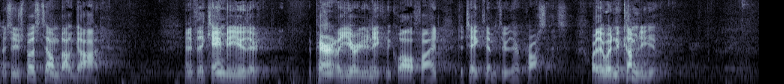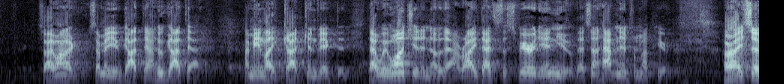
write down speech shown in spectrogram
I said, You're supposed to tell them about God. And if they came to you, they're, apparently you're uniquely qualified to take them through their process. Or they wouldn't have come to you. So I want to, some of you got that. Who got that? I mean, like, got convicted. That we want you to know that, right? That's the spirit in you. That's not happening from up here. All right, so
